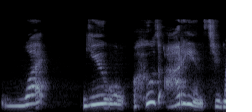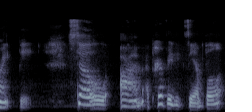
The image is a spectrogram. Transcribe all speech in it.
what you, whose audience you might be. So, um, a perfect example,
